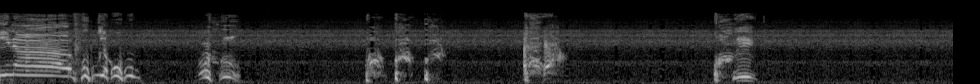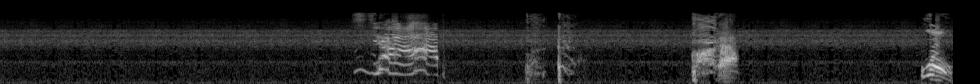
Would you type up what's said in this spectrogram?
Enough! Whoa!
